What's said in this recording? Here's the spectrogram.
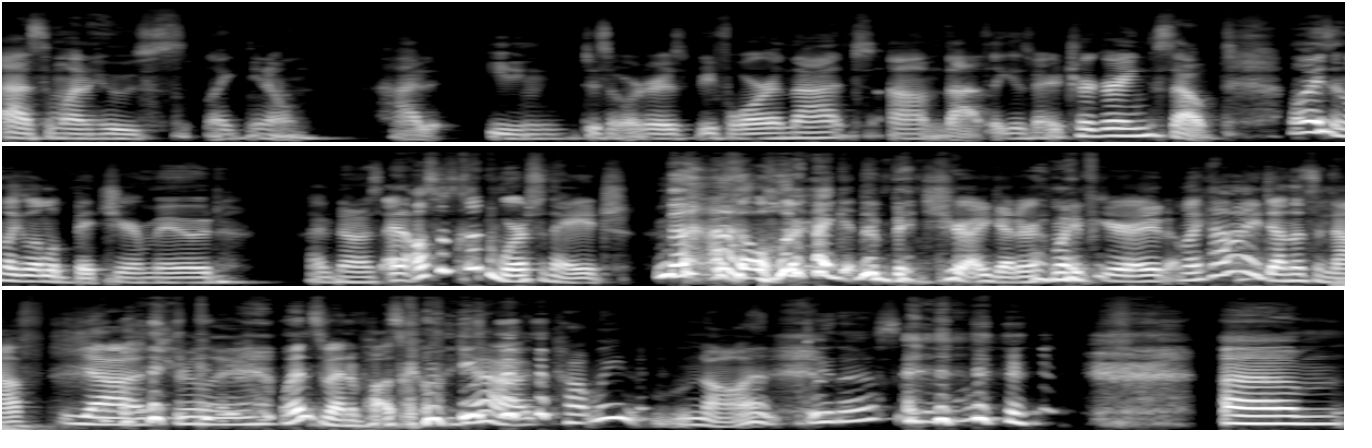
as someone who's like, you know, had eating disorders before and that, um, that like is very triggering. So I'm always in like a little bitchier mood. I've noticed. And also, it's gotten worse with age. The older I get, the bitchier I get around my period. I'm like, haven't I done this enough? yeah, Like, truly. When's menopause coming? yeah, can't we not do this? um,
